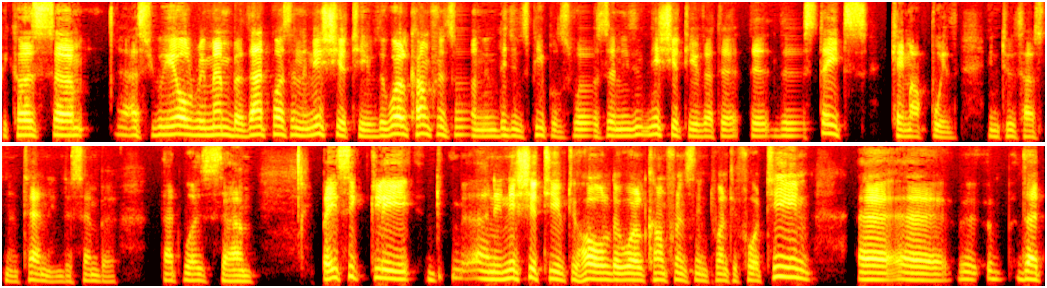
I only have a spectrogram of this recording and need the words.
because um, as we all remember, that was an initiative. The World Conference on Indigenous Peoples was an initiative that the, the, the states came up with in 2010 in December. That was um, basically an initiative to hold the world conference in 2014 uh, uh, that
